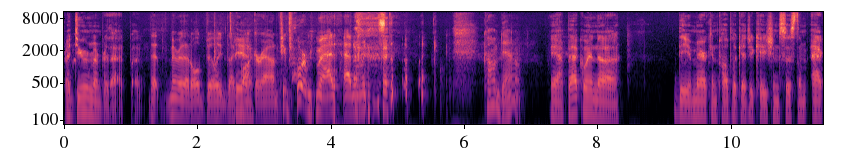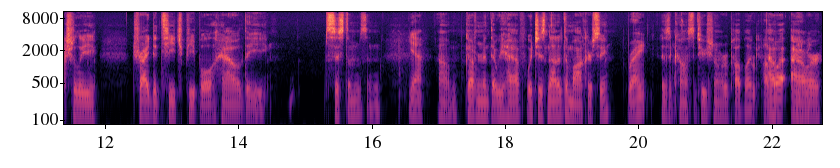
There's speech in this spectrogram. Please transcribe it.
I do remember that, but That remember that old Bill? He'd like Yeah. walk around. People were mad at him and stuff. Like, calm down. yeah, back when uh, the American public education system actually tried to teach people how the systems and Yeah. um, government that we have, which is not a democracy, Right. it is a constitutional republic, Republic, how our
